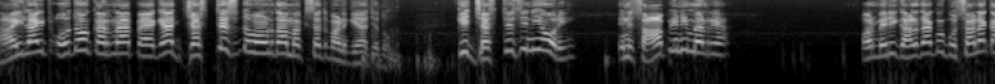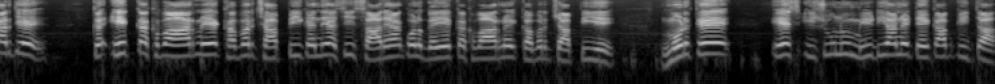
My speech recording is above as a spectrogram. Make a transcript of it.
ਹਾਈਲਾਈਟ ਉਦੋਂ ਕਰਨਾ ਪੈ ਗਿਆ ਜਸਟਿਸ ਦਿਵਾਉਣ ਦਾ ਮਕਸਦ ਬਣ ਗਿਆ ਜਦੋਂ। ਕਿ ਜਸਟਿਸ ਹੀ ਨਹੀਂ ਹੋ ਰਹੀ ਇਨਸਾਫ ਹੀ ਨਹੀਂ ਮਿਲ ਰਿਹਾ। ਔਰ ਮੇਰੀ ਗੱਲ ਦਾ ਕੋਈ ਗੁੱਸਾ ਨਾ ਕਰ ਜੇ। ਕਿ ਇੱਕ ਅਖਬਾਰ ਨੇ ਖਬਰ ਛਾਪੀ ਕਹਿੰਦੇ ਅਸੀਂ ਸਾਰਿਆਂ ਕੋਲ ਗਏ ਇੱਕ ਅਖਬਾਰ ਨੇ ਖਬਰ ਛਾਪੀ ਏ। ਮੁੜ ਕੇ ਇਸ ਇਸ਼ੂ ਨੂੰ ਮੀਡੀਆ ਨੇ ਟੇਕ ਅਪ ਕੀਤਾ।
